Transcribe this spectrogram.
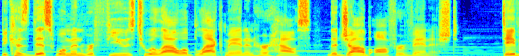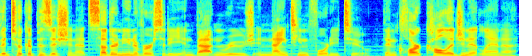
Because this woman refused to allow a black man in her house, the job offer vanished. David took a position at Southern University in Baton Rouge in 1942, then Clark College in Atlanta,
